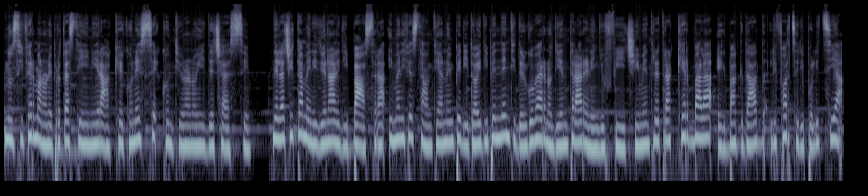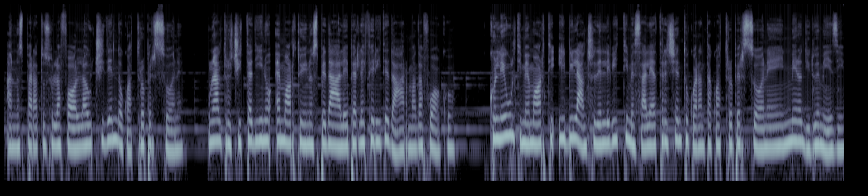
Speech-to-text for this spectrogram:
Non si fermano le proteste in Iraq e con esse continuano i decessi. Nella città meridionale di Basra i manifestanti hanno impedito ai dipendenti del governo di entrare negli uffici, mentre tra Kerbala e Baghdad le forze di polizia hanno sparato sulla folla uccidendo quattro persone. Un altro cittadino è morto in ospedale per le ferite da arma da fuoco. Con le ultime morti il bilancio delle vittime sale a 344 persone in meno di due mesi.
